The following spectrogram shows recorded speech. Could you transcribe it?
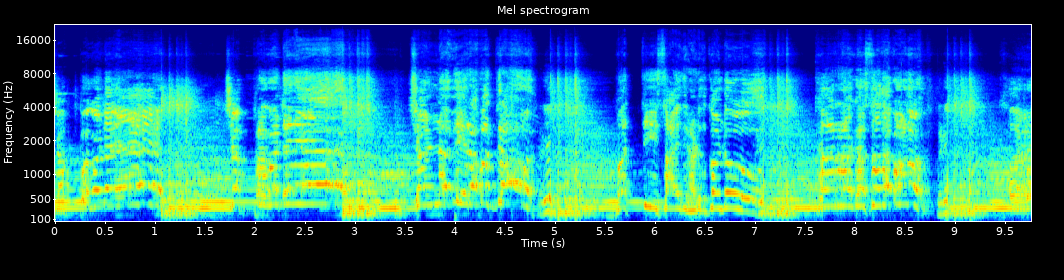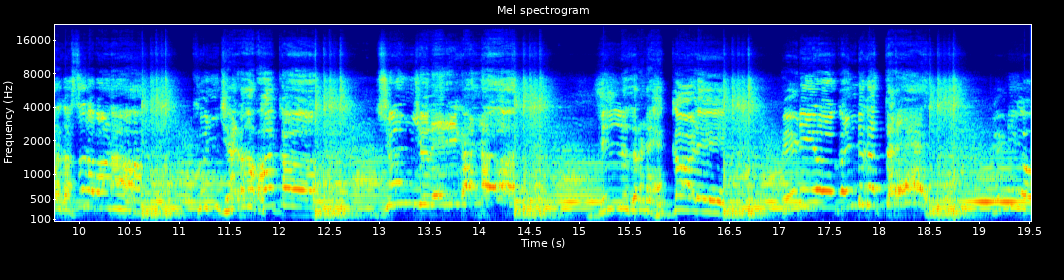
ಚಪ್ಪಗೊಂಡನೆ ಚಪ್ಪಗೊಂಡನೆ ಚಣ್ಣ ವೀರಭದ್ರ ಬತ್ತಿ ಸಾಯ್ದು ನಡೆದುಕೊಂಡು ಕರಗಸದ ಬಾಣ ಕರಗಸದ ಬಾಣ, ಕುಂಜರದ ಭಾಕ ಜುಂಜುವೇರಿ ಗಣ್ಣ ಬಿಲ್ಲುದರಣ ಹೆಗ್ಗಾಳೆ ಬೆಡಿಯೋ ಗಂಡು ಗತ್ತರೆ ಬೆಡಿಯೋ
